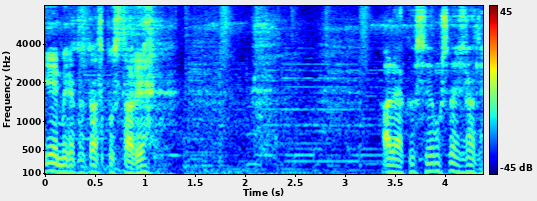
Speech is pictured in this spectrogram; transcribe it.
Nie wiem jak ja to teraz postawię. Ale jakoś sobie muszę dać radę.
